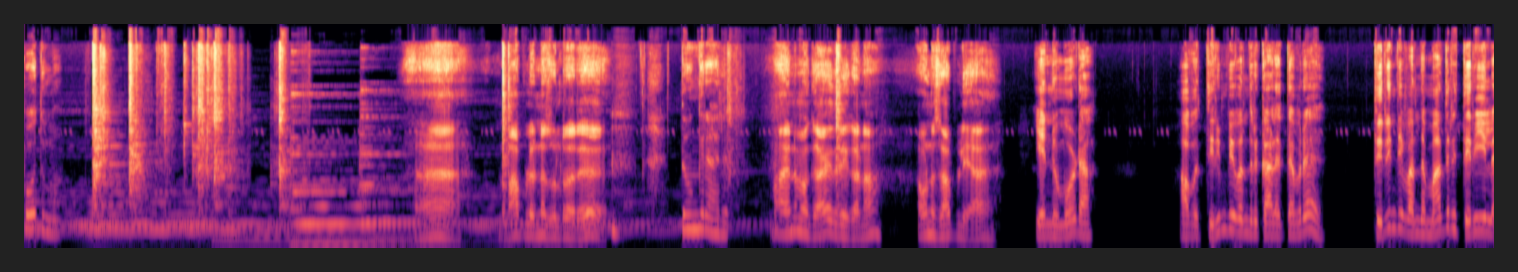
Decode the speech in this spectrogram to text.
போதுமா. ஆ மாப்பிள்ள என்ன சொல்றாரு? தூங்குறாரு. மா என்னம்மா காயத்ரி காணா அவனும் சாப்பிடலையா? என்னமோடா? அவ திரும்பி வந்திருக்காளே தவிர திரும்பி வந்த மாதிரி தெரியல.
